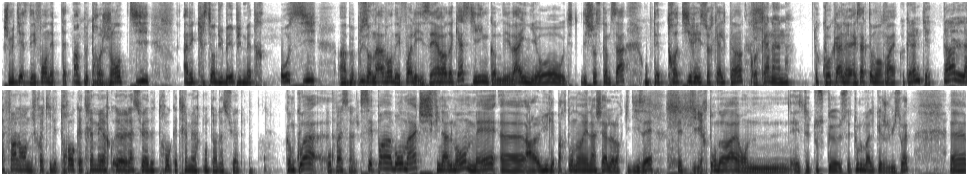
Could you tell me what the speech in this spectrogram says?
Je me dis, des fois, on est peut-être un peu trop gentil avec Christian Dubé, puis de mettre aussi un peu plus en avant des fois les erreurs de casting, comme des Vaigno ou des choses comme ça, ou peut-être trop tirer sur quelqu'un. Kwakanen. Kwakanen, exactement, ouais. Kwakanen qui est à la Finlande, je crois qu'il est 3 ou 4 meilleur, euh, la Suède, 3 ou 4 meilleur compteur de la Suède. Comme quoi, au passage, c'est pas un bon match finalement, mais euh, alors lui il est pas retourné en NHL alors qu'il disait peut-être qu'il y retournera et c'est tout ce que c'est tout le mal que je lui souhaite. Euh,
